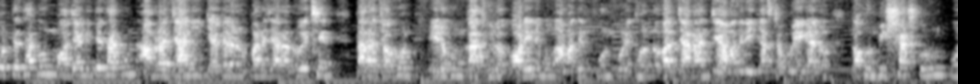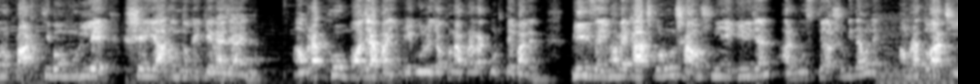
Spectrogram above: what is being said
করতে থাকুন, মজা নিতে থাকুন। আমরা জানি ক্যামেরার ওপারে যারা রয়েছেন, তারা যখন এরকম কাজগুলো করেন এবং আমাদের ফোন করে ধন্যবাদ জানান যে আমাদের এই কাজটা হয়ে গেল, তখন বিশ্বাস করুন, কোনো পার্থিব মূল্যে সেই আনন্দকে কেনা যায় না। আমরা খুব মজা পাই এগুলো যখন আপনারা করতে পারেন। প্লিজ এইভাবে কাজ করুন, সাহস নিয়ে এগিয়ে যান। আর বুঝতে অসুবিধা হলে আমরা তো আছি।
